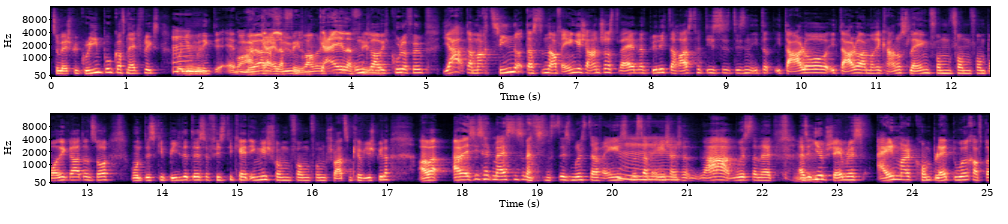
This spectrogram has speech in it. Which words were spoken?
zum Beispiel Green Book auf Netflix, wo mm. die unbedingt äh, Boah, geiler Film, Film. geiler Film. unglaublich cooler Film. Ja, da macht Sinn, dass du ihn auf Englisch anschaust, weil natürlich da hast du halt diese, diesen Italo, Italo-Americano-Slang vom, vom, vom Bodyguard und so und das gebildete Sophisticated English vom, vom, vom schwarzen Klavierspieler. Aber, aber es ist halt meistens so, das, das musst du auf Englisch, mm. musst du auf Englisch anschauen. Na, muss dann nicht. Also ich habe Shameless einmal komplett durch auf Deutsch,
